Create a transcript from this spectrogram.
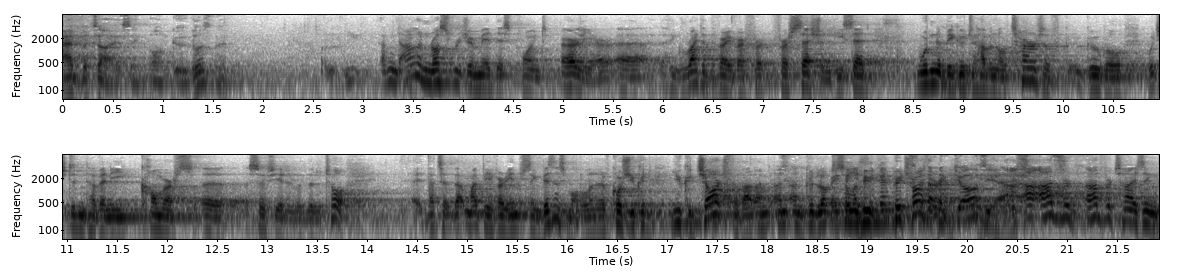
advertising on Google, isn't it? I mean, Alan Rusbridger made this point earlier, uh, I think right at the very, very first session. He said, wouldn't it be good to have an alternative Google which didn't have any commerce uh, associated with it at all? that's a, that might be a very interesting business model. And of course, you could, you could charge for that, and, and, and good luck to someone who, who tries that. Adver- advertising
